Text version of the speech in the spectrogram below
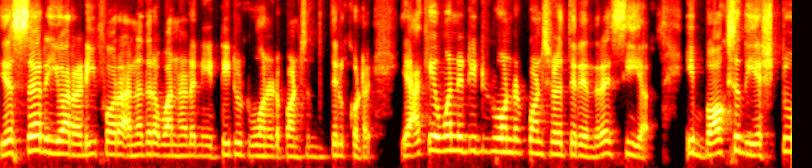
yes sir you are ready for another one hundred eighty to two hundred points ಅಂತ ತಿಳ್ಕೊಟ್ರೆ ಯಾಕೆ one eighty to two hundred points ಹೇಳ್ತೀರಿ ಅಂದ್ರೆ ಸಿ ಈ ಬಾಕ್ಸ್ ಎಷ್ಟು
